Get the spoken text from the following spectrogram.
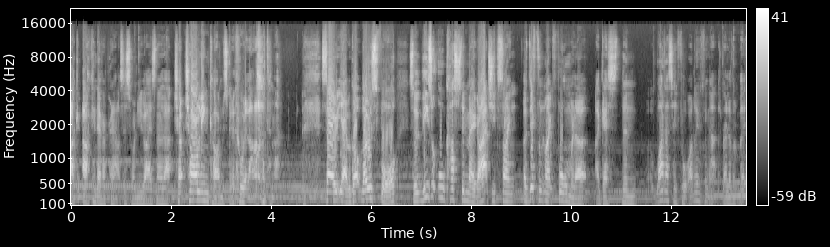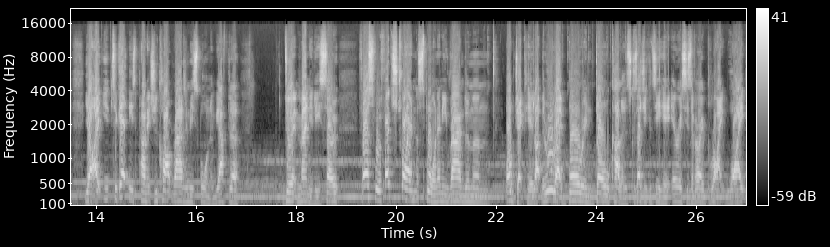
I, I can never pronounce this one, you guys know that. Ch Charlinka, I'm just going to call it that, I don't know. So yeah, we've got those four. So these are all custom made. I actually designed a different like formula, I guess, than why did I say four? I don't think that's relevant, but yeah, I, you, to get these planets, you can't randomly spawn them. You have to do it manually. So first of all, if I just try and spawn any random um, object here, like they're all like boring, dull colours, because as you can see here, Iris is a very bright white,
